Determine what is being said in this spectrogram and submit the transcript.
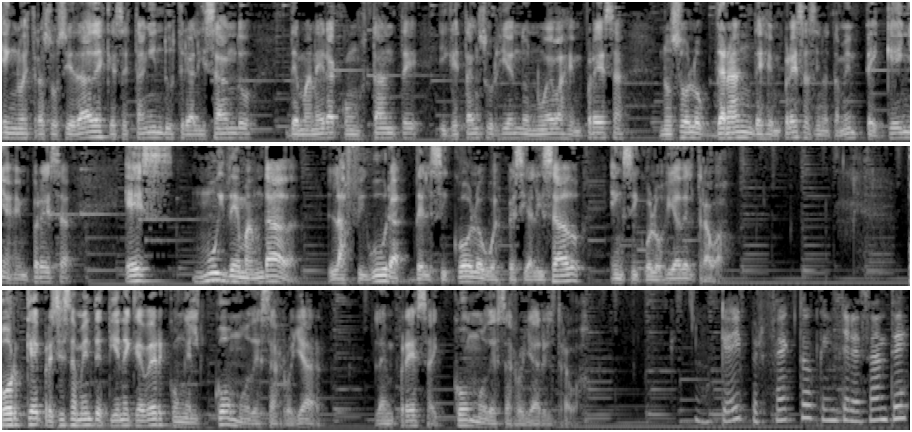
en nuestras sociedades que se están industrializando de manera constante y que están surgiendo nuevas empresas, no solo grandes empresas, sino también pequeñas empresas, es muy demandada la figura del psicólogo especializado en psicología del trabajo porque precisamente tiene que ver con el cómo desarrollar la empresa y cómo desarrollar el trabajo. Ok, perfecto, qué interesante.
